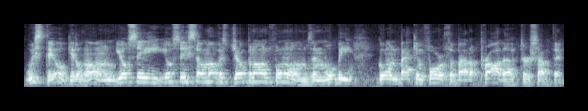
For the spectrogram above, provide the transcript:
we still get along. You'll see you'll see some of us jumping on forums and we'll be going back and forth about a product or something.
